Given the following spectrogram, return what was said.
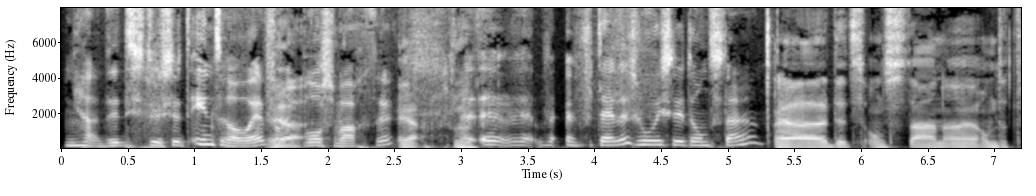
Ja, dit is dus het intro hè, van Ja. de boswachter. Ja, klopt. Eh, eh, vertel eens, hoe is dit ontstaan? Eh, dit is ontstaan omdat...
